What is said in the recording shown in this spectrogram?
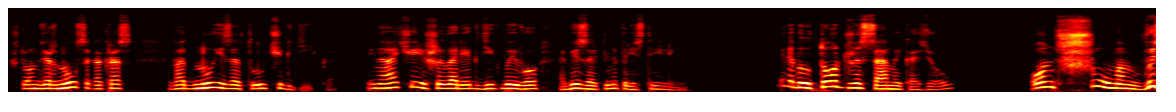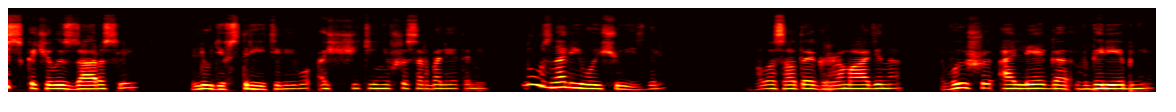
что он вернулся как раз в одну из отлучек Дика. Иначе, решил Олег, Дик бы его обязательно пристрелил. Это был тот же самый козел. Он с шумом выскочил из зарослей. Люди встретили его, ощетинившись арбалетами, но узнали его еще издали. Волосатая громадина, выше Олега в гребне,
